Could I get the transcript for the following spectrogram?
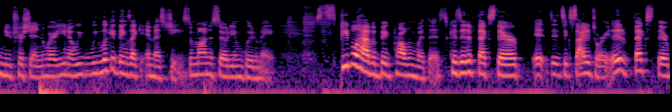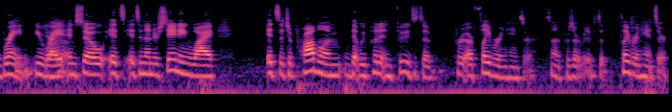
nutrition, where you know we we look at things like MSG, so monosodium glutamate. People have a big problem with this because it affects their it, it's excitatory. It affects their brain, you right, and so it's it's an understanding why it's such a problem that we put it in foods. It's a or flavor enhancer. It's not a preservative. It's a flavor enhancer.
